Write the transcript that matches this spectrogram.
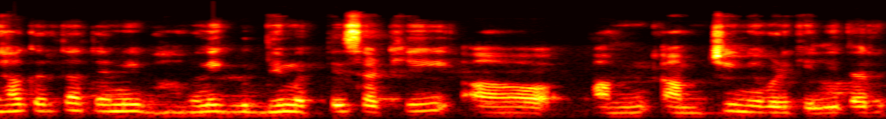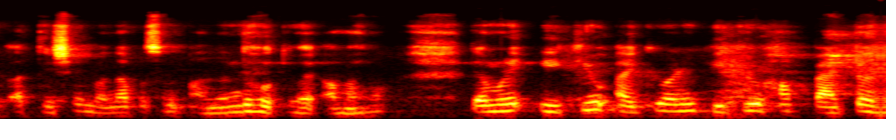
ह्याकरता त्यांनी भावनिक बुद्धिमत्तेसाठी आम आमची निवड केली तर अतिशय मनापासून आनंद होतो आहे आम्हाला. त्यामुळे ई क्यू आय क्यू आणि पी क्यू हा पॅटर्न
